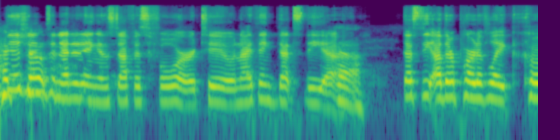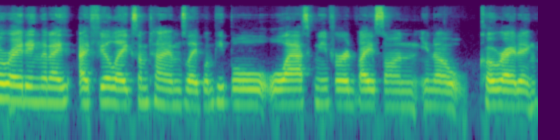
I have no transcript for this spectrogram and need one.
revisions and editing and stuff is for too, and I think that's the uh, yeah that's the other part of like co-writing that I, I feel like sometimes like when people will ask me for advice on you know co-writing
